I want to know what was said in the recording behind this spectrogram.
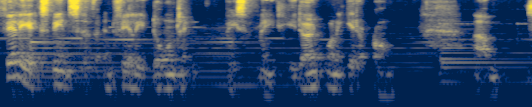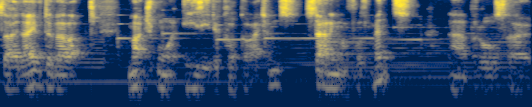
fairly expensive and fairly daunting piece of meat. You don't want to get it wrong. Um, so they've developed much more easy to cook items, starting off with mince, uh, but also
